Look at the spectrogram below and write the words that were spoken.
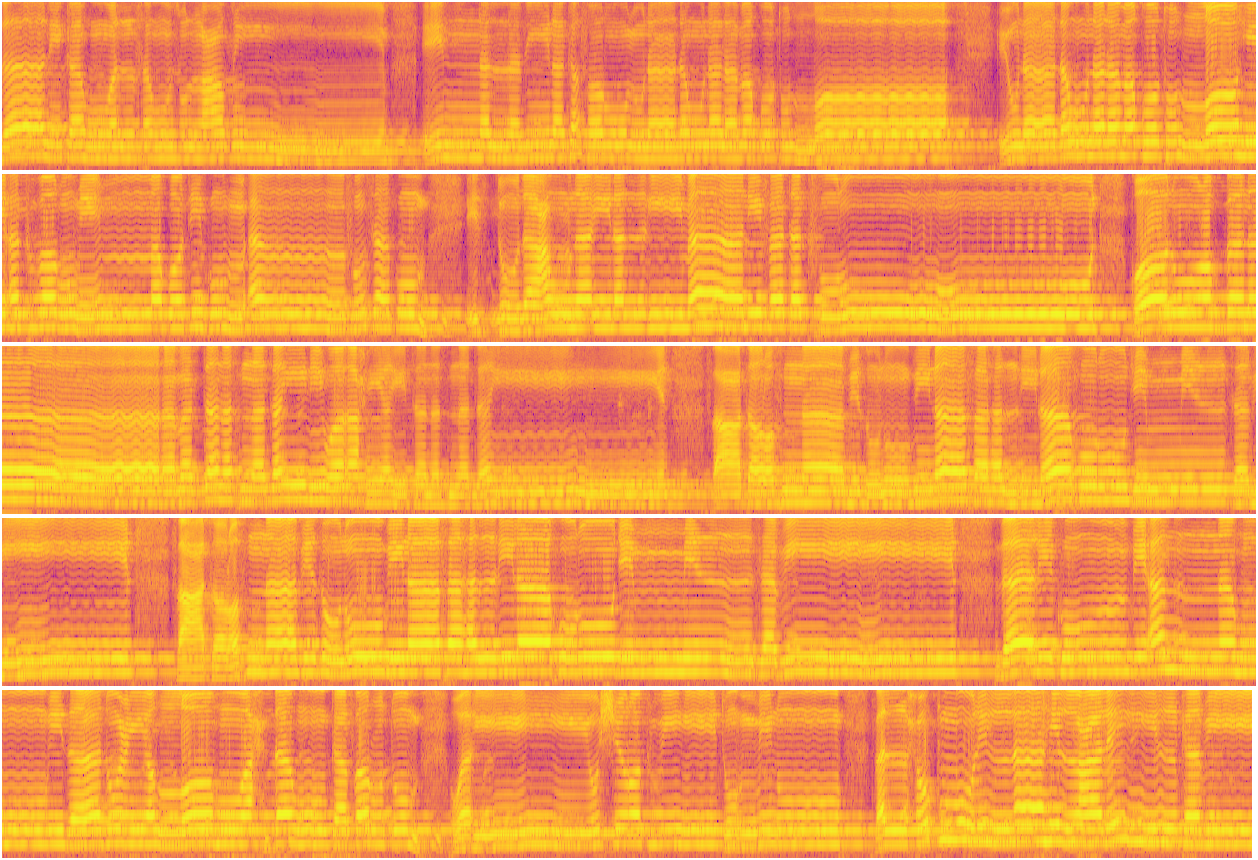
وذلك هو الفوز العظيم. إن الذين كفروا ينادون لمقت الله. ينادون لمقت الله أكبر من مقتكم أنفسكم. إذ تدعون إلى الإيمان فتكفرون. قالوا ربنا أمتنا اثنتين وأحييتنا اثنتين. فاعترفنا بذنوبنا فهل إلى خروج من سبيل. فاعترفنا بذنوبنا فهل إلى خروج من سبيل؟ ذلكم بأنه إذا دعي الله وحده كفرتم وإن يشرك به تؤمنوا فالحكم لله العلي الكبير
